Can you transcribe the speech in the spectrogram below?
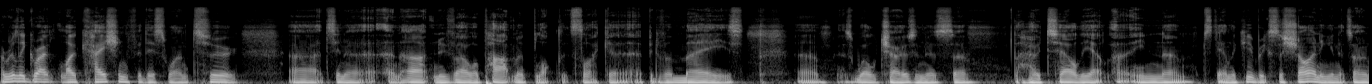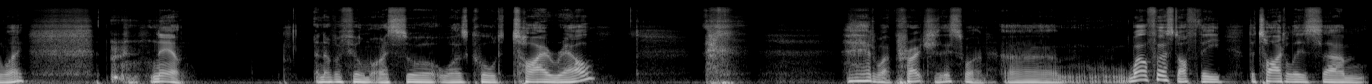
a really great location for this one too. Uh, it's in a, an Art Nouveau apartment block that's like a, a bit of a maze, um, as well chosen as uh, the hotel the uh, in um, Stanley Kubrick's The Shining in its own way. now, another film I saw was called Tyrel. How do I approach this one? Um, well, first off, the, the title is um,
